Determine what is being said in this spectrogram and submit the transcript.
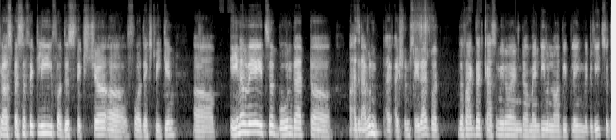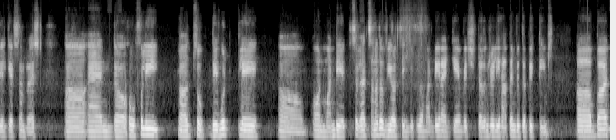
uh, specifically for this fixture uh, for next weekend. Uh, in a way, it's a boon that, uh, as in, I wouldn't, I, I, shouldn't say that, but the fact that Casemiro and uh, Mendy will not be playing midweek, so they'll get some rest, uh, and hopefully, so they would play on Monday. So that's another weird thing. This is a Monday night game, which doesn't really happen with the big teams. but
